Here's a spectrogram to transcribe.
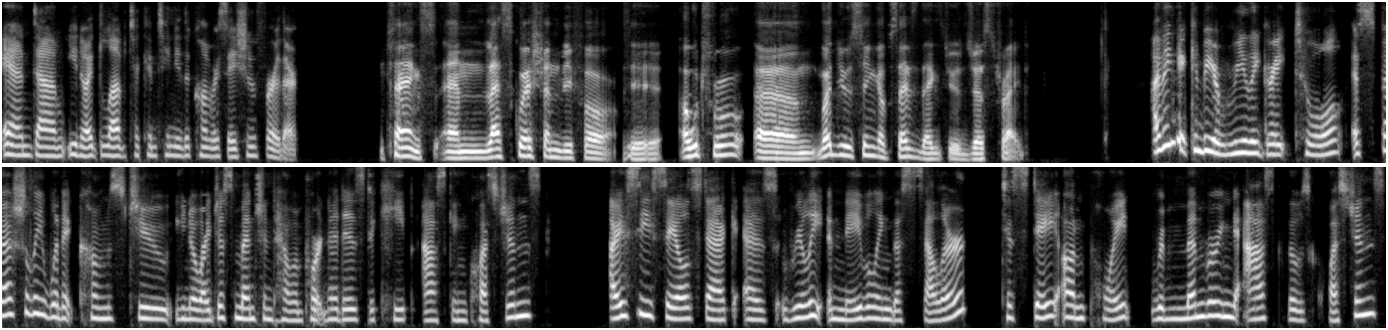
And, um, you know, I'd love to continue the conversation further. Thanks. And last question before the outro. Um, what do you think of sales decks you just tried? I think it can be a really great tool, especially when it comes to, you know, I just mentioned how important it is to keep asking questions I see SalesDeck as really enabling the seller to stay on point, remembering to ask those questions.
